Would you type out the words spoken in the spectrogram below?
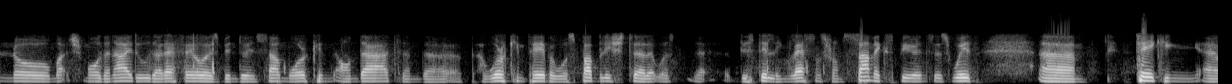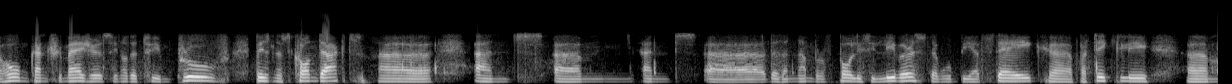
know much more than I do that FAO has been doing some work in, on that, and uh, a working paper was published uh, that was uh, distilling lessons from some experiences with um, taking uh, home country measures in order to improve business conduct uh, and um, and uh, there's a number of policy levers that would be at stake, uh, particularly um,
